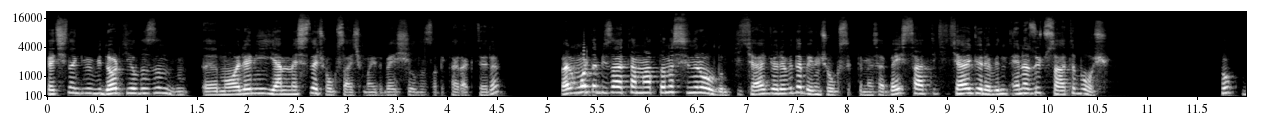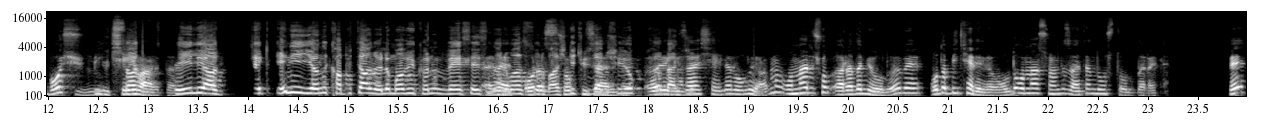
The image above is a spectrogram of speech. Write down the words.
Kaçına gibi bir 4 yıldızın e, Moaleni'yi yenmesi de çok saçmaydı 5 yıldızlı bir karakteri. Ben orada bir zaten Natlan'a sinir oldum. Hikaye görevi de beni çok sıktı. Mesela 5 saatlik hikaye görevinin en az 3 saati boş. Çok boş bir Üç şey saat vardı. Değil ya. Tek en iyi yanı Kapitan öyle Mavika'nın VS'sinin Evet, animasyonu. Başka hiç güzel bir şey yok Öyle bence. güzel şeyler oluyor ama onlar da çok arada bir oluyor ve o da bir kere de oldu. Ondan sonra da zaten dost oldular hani. Ve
